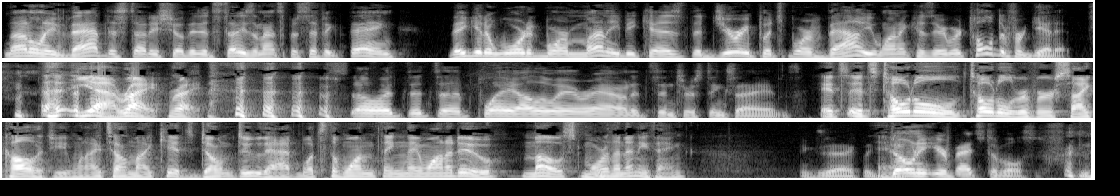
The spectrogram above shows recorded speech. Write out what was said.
Not only that, the studies show they did studies on that specific thing they get awarded more money because the jury puts more value on it because they were told to forget it. Uh, yeah, right, right. so it's it's a play all the way around. It's interesting science. It's it's total total reverse psychology. When I tell my kids don't do that, what's the one thing they want to do most more than anything? Exactly. Yeah. Don't eat your vegetables.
